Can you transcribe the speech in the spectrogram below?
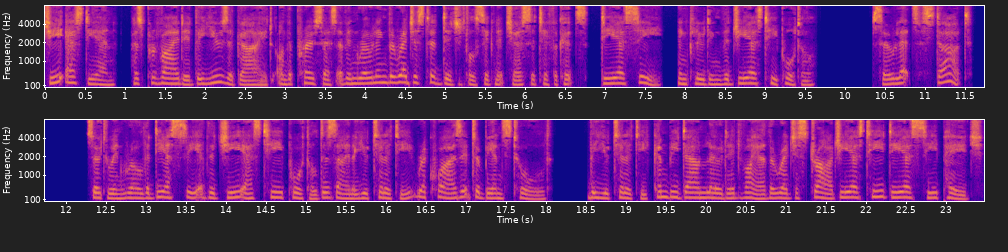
GSTN, has provided the user guide on the process of enrolling the Registered Digital Signature Certificates, DSC, including the GST portal. So let's start. So to enroll the DSC at the GST portal designer utility requires it to be installed. The utility can be downloaded via the registrar GST DSC page.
